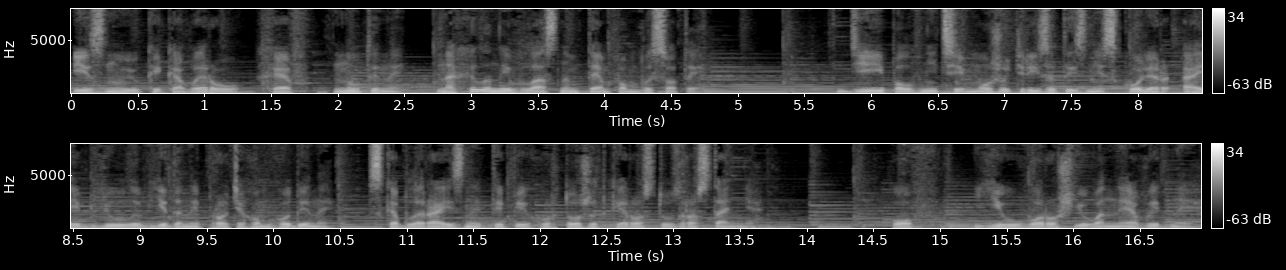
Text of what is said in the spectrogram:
Ізную кикаверу, хеф, нутини, нахилений власним темпом висоти. Дії полвніці можуть різати зніс колір айб'юли в'їданий протягом години, скаблерайзни типи гуртожитки росту зростання. Оф, її у ворош'юва не видне.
